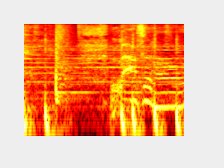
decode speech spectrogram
Laugh at all.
